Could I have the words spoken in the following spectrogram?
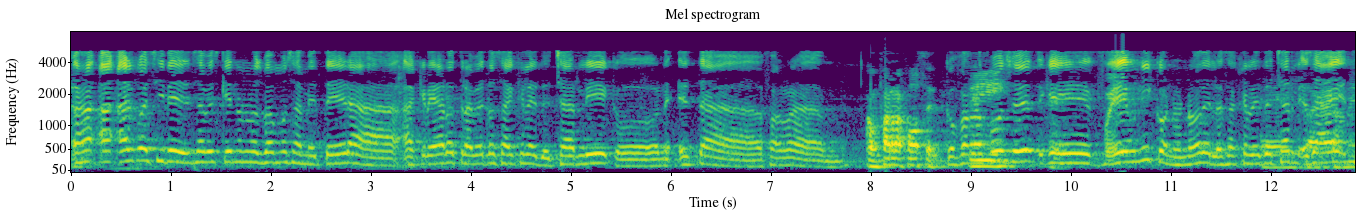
ajá, algo así de sabes qué no nos vamos a meter a, a crear otra vez los ángeles de Charlie con esta Farrah Con Farrah Fawcett. con Farrah Sí. Fawcett que fue un icono no de los ángeles de Charlie o sea Exactamente.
